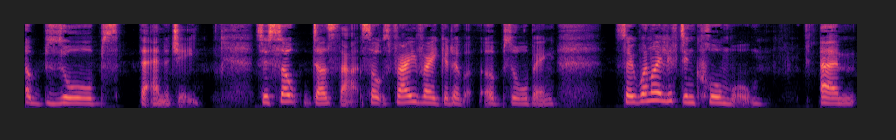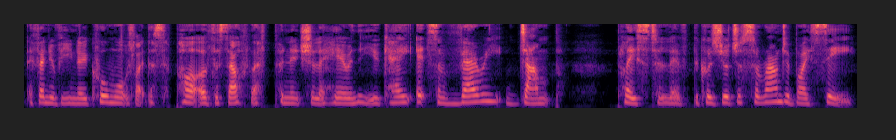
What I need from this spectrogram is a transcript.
absorbs the energy. So salt does that. Salt's very, very good at absorbing. So when I lived in Cornwall, um, if any of you know Cornwall, it's like this part of the Southwest Peninsula here in the UK. It's a very damp place to live because you're just surrounded by sea.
